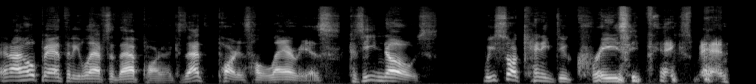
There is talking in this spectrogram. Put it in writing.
and I hope Anthony laughs at that part because that part is hilarious because he knows we saw Kenny do crazy things, man.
